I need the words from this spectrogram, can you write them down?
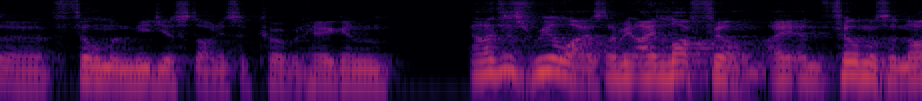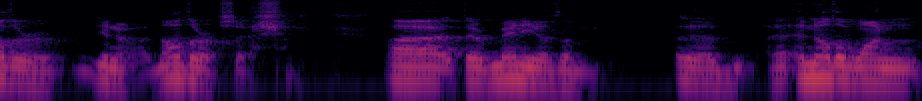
uh, film and media studies at Copenhagen. And I just realized, I mean, I love film, I, and film is another, you know, another obsession. Uh, there are many of them. Uh, another one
